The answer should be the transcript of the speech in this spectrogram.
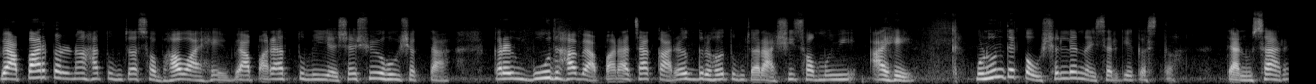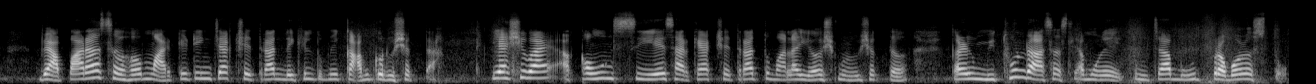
व्यापार करणं हा तुमचा स्वभाव आहे. व्यापारात तुम्ही यशस्वी होऊ शकता. कारण बुध हा व्यापाराचा कारक ग्रह तुमच्या राशीस्वामी आहे. म्हणून ते कौशल्य नैसर्गिक असतं. त्यानुसार व्यापारासह मार्केटिंगच्या क्षेत्रात देखील तुम्ही काम करू शकता. याशिवाय अकाउंट सी एसारख्या क्षेत्रात तुम्हाला यश मिळू शकतं. कारण मिथून रास असल्यामुळे तुमचा बुध प्रबळ असतो.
